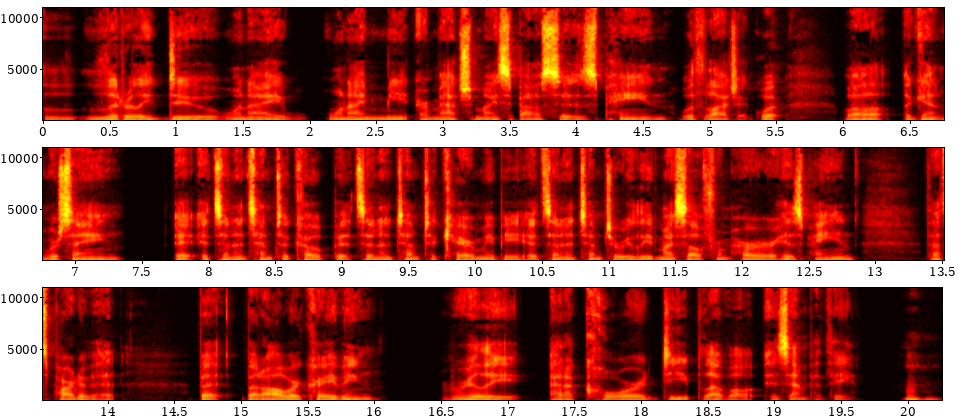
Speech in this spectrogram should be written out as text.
literally do when I when I meet or match my spouse's pain with logic? What? Well, again, we're saying it, it's an attempt to cope. It's an attempt to care. Maybe it's an attempt to relieve myself from her or his pain. That's part of it. But but all we're craving, really, at a core, deep level, is empathy. Mhm.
